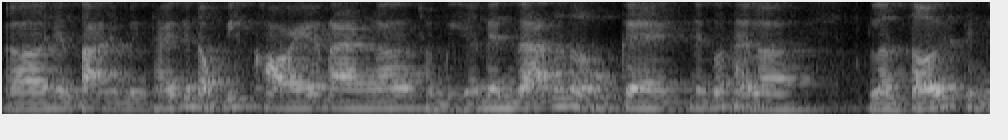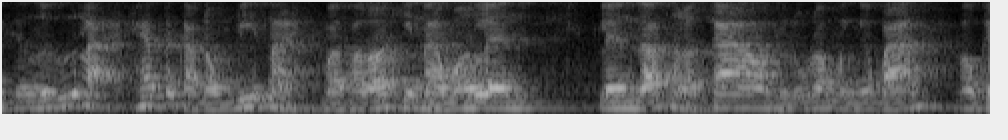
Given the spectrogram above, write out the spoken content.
à, hiện tại thì mình thấy cái đồng bitcoin đang uh, chuẩn bị lên giá rất là ok. Nên có thể là lần tới thì mình sẽ giữ lại hết tất cả đồng bit này. Và sau đó khi nào nó lên lên giá thật là cao thì lúc đó mình sẽ bán. Ok?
